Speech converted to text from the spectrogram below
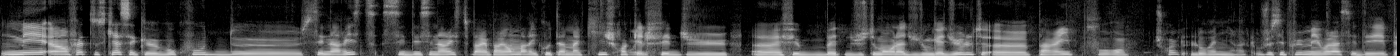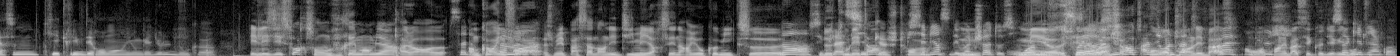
Mais euh, en fait, ce qu'il y a, c'est que beaucoup de scénaristes, c'est des scénaristes, par, par exemple Mariko Tamaki, je crois Oui. qu'elle fait du, euh, elle fait bah, justement voilà du young adulte. Euh, pareil pour, je crois que Lorraine Miracle, ou je sais plus, mais voilà, c'est des personnes qui écrivent des romans young adulte, donc. Et les histoires sont vraiment bien. Alors, euh, encore une mal, fois, ouais. je mets pas ça dans les 10 meilleurs scénarios comics. euh, non, c'est de tous les temps. je trouve. C'est bien, c'est des Mm. one-shots aussi. Ouais, mais mais euh, c'est des chouette one aussi. shots, Ah, on reprend one-shots. les bases, Ouais, on plus. reprend les bases, c'est que des C'est ça qui est reboots. bien, quoi.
